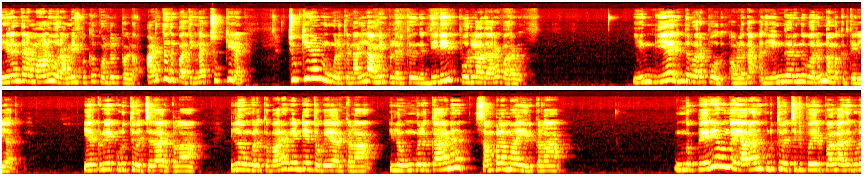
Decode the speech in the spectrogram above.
நிரந்தரமான ஒரு அமைப்புக்கு கொண்டுட்டு போயிடும். அடுத்தது பார்த்தீங்கன்னா சுக்கிரன். சுக்கிரன் உங்களுக்கு நல்ல அமைப்பில் இருக்குதுங்க. திடீர் பொருளாதார வரவு. எங்கேயே இருந்து வரப்போகுது. அவ்வளோதான் அது எங்கேருந்து வரும்னு நமக்கு தெரியாது. ஏற்கனவே கொடுத்து வச்சதாக இருக்கலாம். இல்லை உங்களுக்கு வர வேண்டிய தொகையாக இருக்கலாம். இல்லை உங்களுக்கான சம்பளமாக இருக்கலாம். உங்கள் பெரியவங்க யாராவது கொடுத்து வச்சுட்டு போயிருப்பாங்க. அது கூட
